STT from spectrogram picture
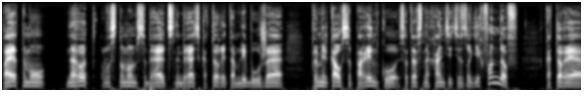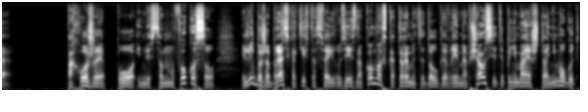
поэтому народ в основном собираются набирать, который там либо уже промелькался по рынку, соответственно, хантить из других фондов, которые похожи по инвестиционному фокусу, либо же брать каких-то своих друзей и знакомых, с которыми ты долгое время общался, и ты понимаешь, что они могут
